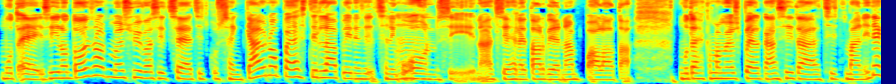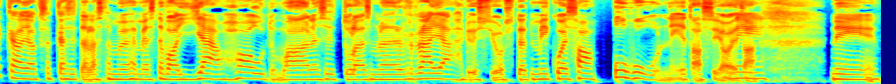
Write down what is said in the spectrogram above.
Mutta ei, siinä on toisaalta myös myös hyvä sit se, että sit kun sen käy nopeasti läpi, niin sit se niinku mm. on siinä, että siihen ei tarvitse enää palata. Mutta ehkä mä myös pelkään sitä, että sit mä en itsekään jaksa käsitellä sitä myöhemmin, ja ne vaan jää hautumaan, ja sitten tulee semmoinen räjähdys just, että Miku ei saa puhua niitä asioita. Niin. Niin,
